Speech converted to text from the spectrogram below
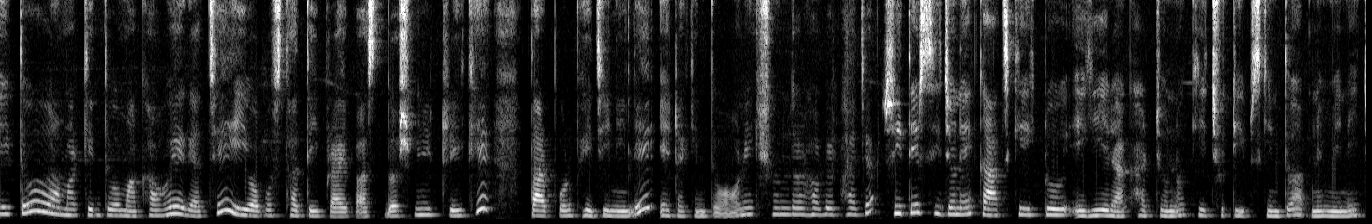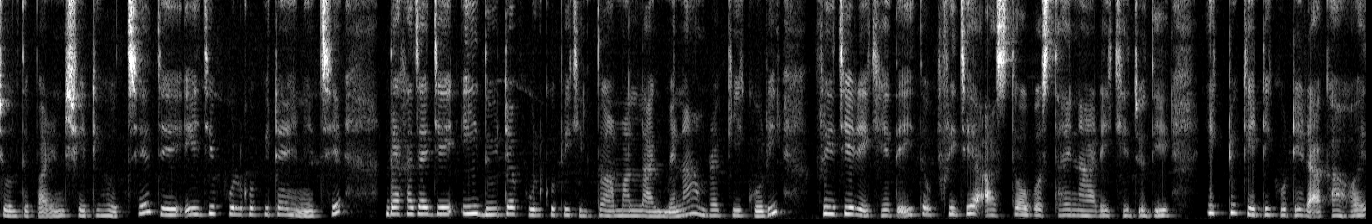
এই তো আমার কিন্তু মাখা হয়ে গেছে। এই অবস্থাতেই প্রায় পাঁচ দশ মিনিট রেখে তারপর ভেজে নিলে এটা কিন্তু অনেক সুন্দর হবে ভাজা। শীতের সিজনে কাজকে একটু এগিয়ে রাখার জন্য কিছু টিপস কিন্তু আপনি মেনেই চলতে পারেন। সেটি হচ্ছে যে, এই যে ফুলকপিটা এনেছে, দেখা যায় যে এই দুইটা ফুলকপি কিন্তু আমার লাগবে না। আমরা কি করি? ফ্রিজে রেখে দেই। তো ফ্রিজে আস্ত অবস্থায় না রেখে যদি একটু কেটে কুটে রাখা হয়,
